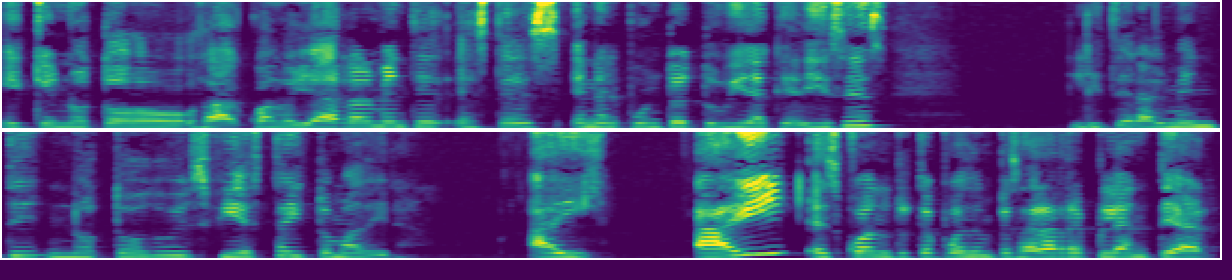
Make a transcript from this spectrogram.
y que no todo, o sea, cuando ya realmente estés en el punto de tu vida que dices, literalmente, no todo es fiesta y tomadera. Ahí, ahí es cuando tú te puedes empezar a replantear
